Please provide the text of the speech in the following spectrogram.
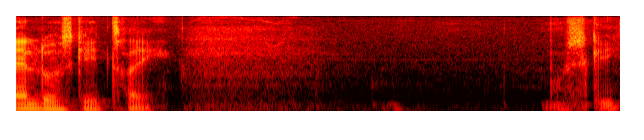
Baldur's Gate 3? Måske.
